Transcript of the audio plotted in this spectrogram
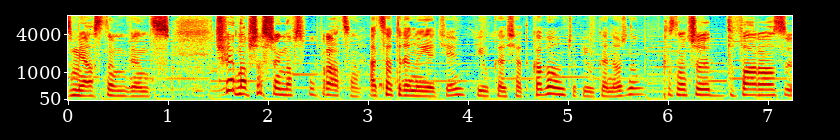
z miastem, więc świetna przestrzeń na współpracę. A co trenujecie? Piłkę siatkową czy piłkę nożną? To znaczy dwa razy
